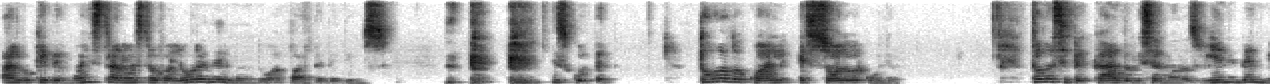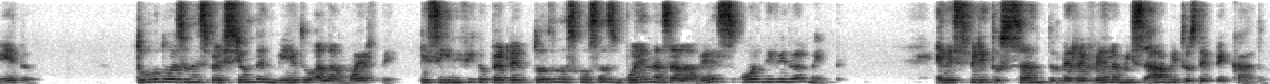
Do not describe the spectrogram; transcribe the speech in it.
algo que demuestra nuestro valor en el mundo aparte de Dios. Disculpen. Todo lo cual es solo orgullo. Todo ese pecado, mis hermanos, viene del miedo. Todo es una expresión del miedo a la muerte, que significa perder todas las cosas buenas a la vez o individualmente. El Espíritu Santo me revela mis hábitos de pecado,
